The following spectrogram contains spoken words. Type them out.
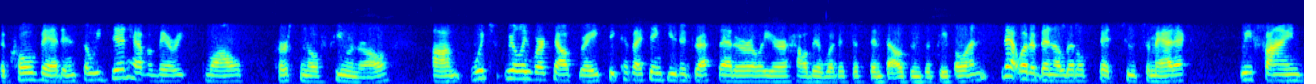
the COVID. And so we did have a very small personal funeral. um, which really worked out great because I think you'd addressed that earlier, how there would have just been thousands of people, and that would have been a little bit too traumatic. We find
